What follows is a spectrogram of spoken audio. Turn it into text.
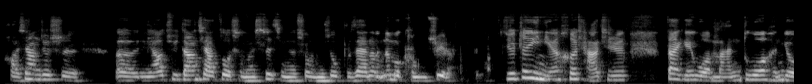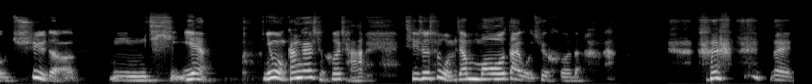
好像就是呃你要去当下做什么事情的时候你就不再那那么恐惧了。就这一年喝茶其实带给我蛮多很有趣的嗯体验，因为我刚开始喝茶其实是我们家猫带我去喝的。对，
